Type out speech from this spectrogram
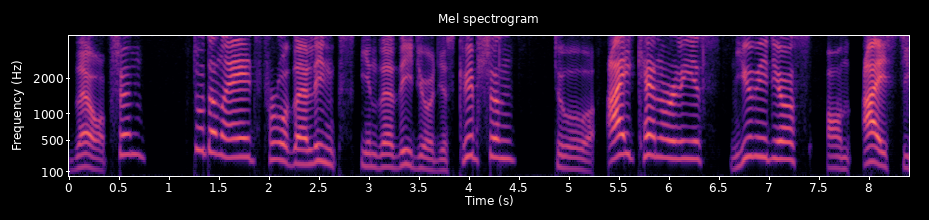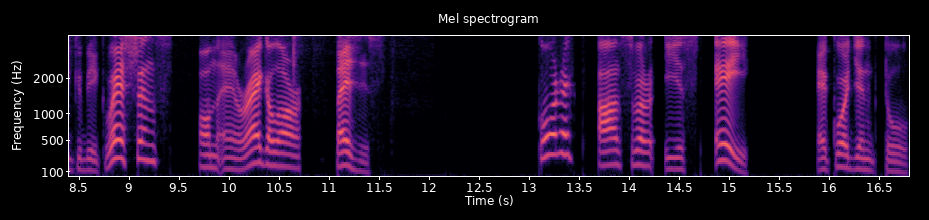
the option to donate through the links in the video description to I can release new videos on ISTQB questions on a regular basis. Correct answer is A, according to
